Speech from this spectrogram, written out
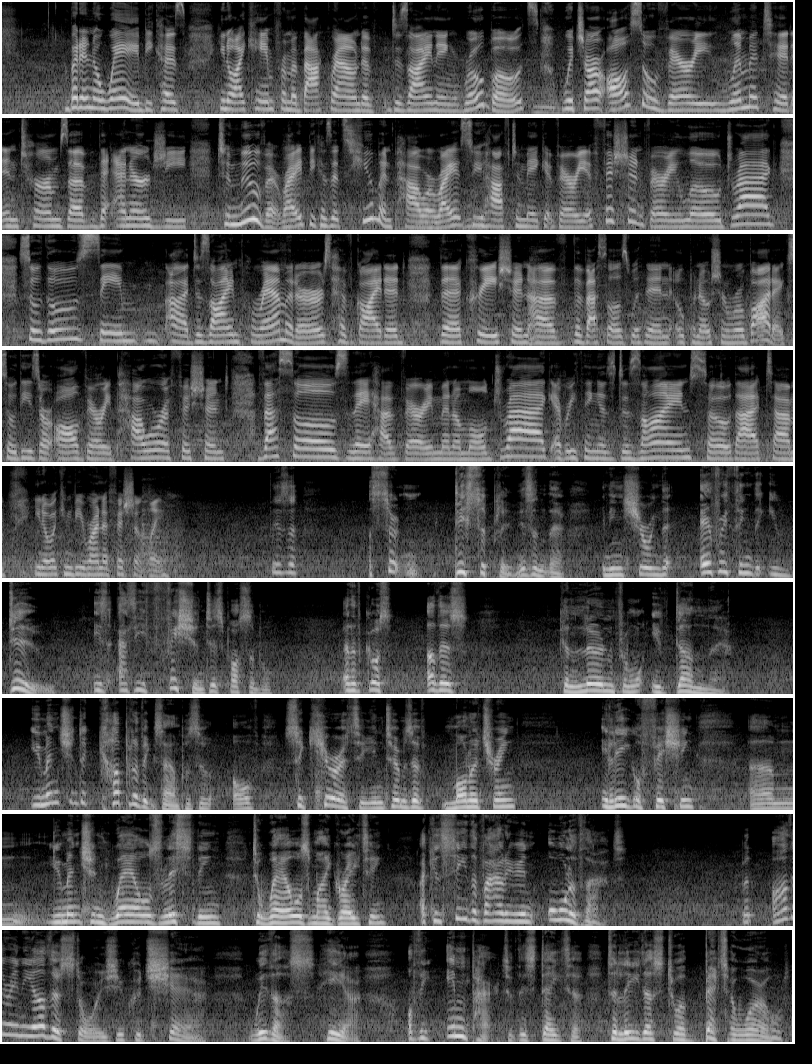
but in a way because you know i came from a background of designing rowboats which are also very limited in terms of the energy to move it right? Because it's human power right? So you have to make it very efficient very low drag. So those same uh, design parameters have guided the creation of the vessels within open ocean robotics. So these are all very power efficient vessels. They have very minimal drag. Everything is designed so that um, you know it can be run efficiently. There's a, a certain discipline, isn't there, in ensuring that everything that you do is as efficient as possible. And of course, others can learn from what you've done there. You mentioned a couple of examples of, of security in terms of monitoring, illegal fishing. Um, you mentioned whales listening to whales migrating. I can see the value in all of that. But are there any other stories you could share with us here of the impact of this data to lead us to a better world?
